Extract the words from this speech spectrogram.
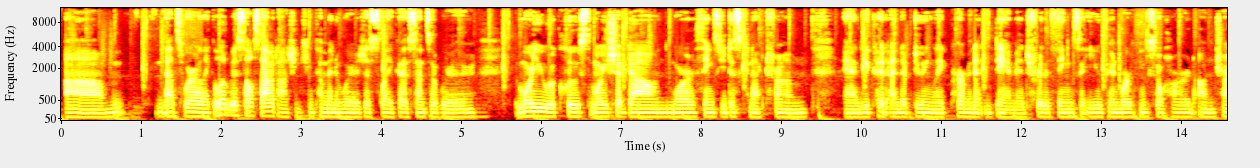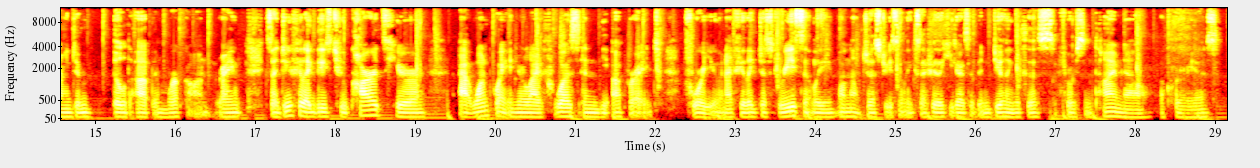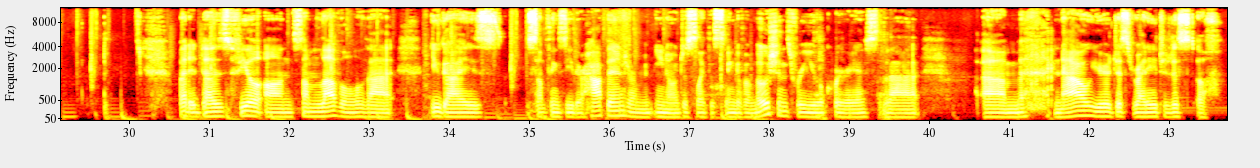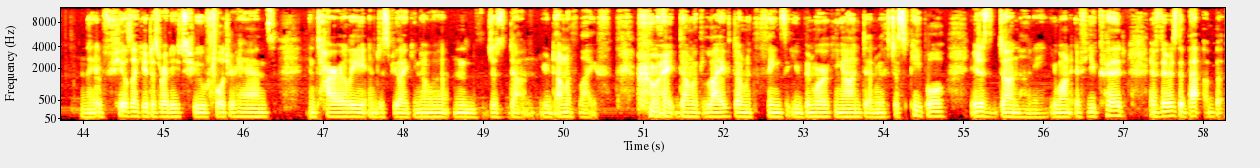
um, that's where like a little bit of self-sabotaging can come in where it's just like a sense of where the more you recluse, the more you shut down, the more things you disconnect from, and you could end up doing like permanent damage for the things that you've been working so hard on trying to build up and work on, right? Because I do feel like these two cards here at one point in your life was in the upright for you. And I feel like just recently, well, not just recently, because I feel like you guys have been dealing with this for some time now, Aquarius. But it does feel on some level that you guys something's either happened or, you know, just like the swing of emotions for you, Aquarius, that um, now you're just ready to just, ugh, And it feels like you're just ready to fold your hands entirely and just be like, you know what, and just done. You're done with life, right? Done with life, done with the things that you've been working on, done with just people. You're just done, honey. You want, if you could, if there's the,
